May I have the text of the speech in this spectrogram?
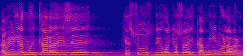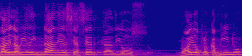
La Biblia es muy clara, dice, Jesús dijo, yo soy el camino, la verdad y la vida y nadie se acerca a Dios. No hay otro camino.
